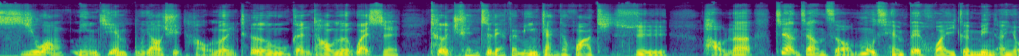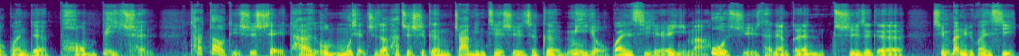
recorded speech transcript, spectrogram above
希望民间不要去讨论特务跟讨论外省人特权这两个敏感的话题。是，好，那这样这样子哦，目前被怀疑跟命案有关的彭碧成，他到底是谁？他我们目前知道他只是跟查明杰是这个密友关系而已嘛？或许他两个人是这个性伴侣关系？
